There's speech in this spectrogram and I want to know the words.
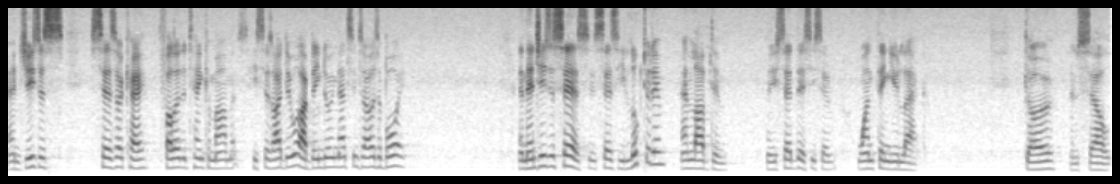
And Jesus says, Okay, follow the Ten Commandments. He says, I do. I've been doing that since I was a boy. And then Jesus says, He says, He looked at him and loved him. And he said this He said, One thing you lack go and sell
